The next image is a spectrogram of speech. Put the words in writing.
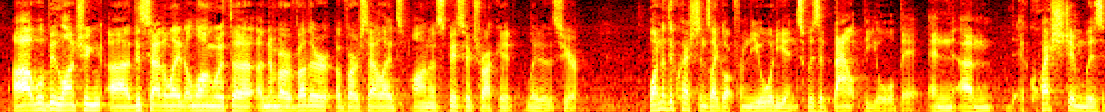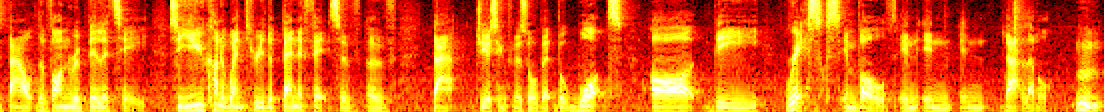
Uh, we'll be launching uh, this satellite along with a, a, number of other of our satellites on a SpaceX rocket later this year. One of the questions I got from the audience was about the orbit, and um, a question was about the vulnerability. So you kind of went through the benefits of, of that geosynchronous orbit, but what are the risks involved in, in, in that level? Mm.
